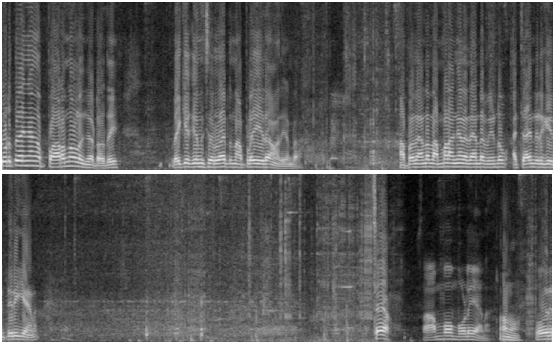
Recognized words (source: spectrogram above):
കൊടുത്തു കഴിഞ്ഞാൽ അങ്ങ് പറന്നോളും കേട്ടോ അതെ ബൈക്കൊക്കെ ഒന്ന് ചെറുതായിട്ടൊന്ന് അപ്ലൈ ചെയ്താൽ മതി കേട്ടോ അപ്പോൾ വേണ്ട നമ്മളങ്ങനെ വേണ്ട വീണ്ടും അച്ചായന്റെ അടുക്ക് എത്തിയിരിക്കുകയാണ്. സംഭവം പൊളിയാണ്. ഒരു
